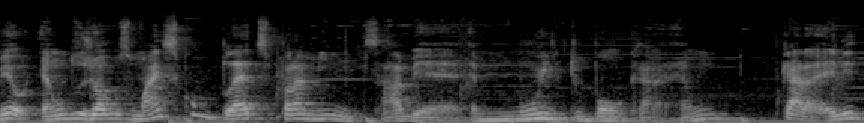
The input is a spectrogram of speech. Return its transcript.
Meu, é um dos jogos mais completos para mim, sabe? É, é, muito bom, cara. É um. Cara, ele,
